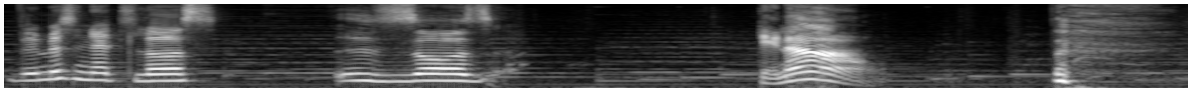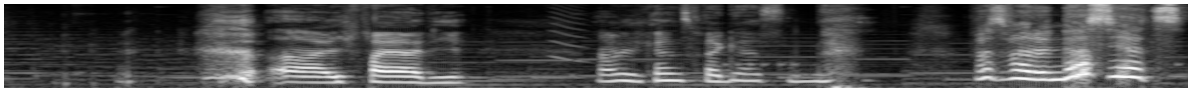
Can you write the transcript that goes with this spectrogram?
Wir müssen jetzt los. So, so Genau. ah, ich feier die. Habe ich ganz vergessen. Was war denn das jetzt?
